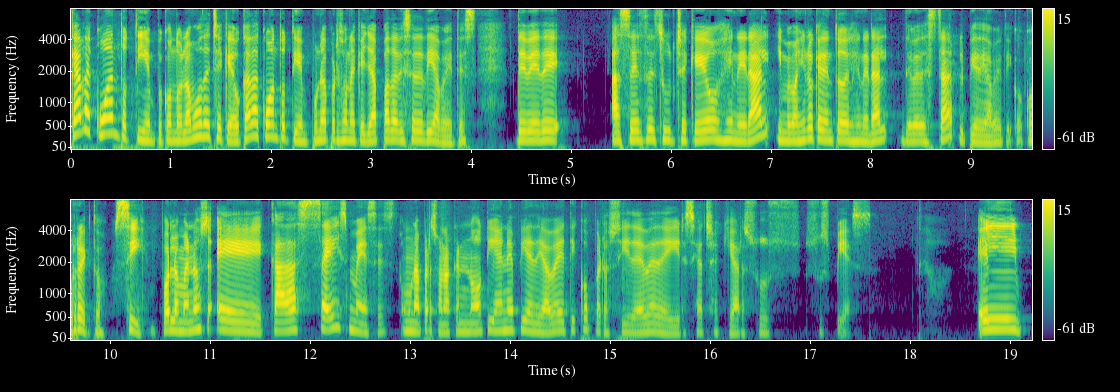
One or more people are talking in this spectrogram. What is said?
¿Cada cuánto tiempo, cuando hablamos de chequeo, cada cuánto tiempo una persona que ya padece de diabetes debe de hacerse su chequeo general y me imagino que dentro del general debe de estar el pie diabético, ¿correcto? Sí, por lo menos eh, cada seis meses una persona que no tiene pie diabético, pero sí debe de irse a chequear sus, sus pies. El,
